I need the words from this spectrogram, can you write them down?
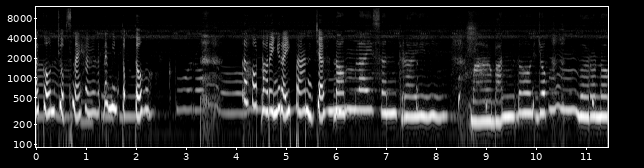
ឲ្យកូនជួបស្នេហាដែលមានទុកទោសខ្ពស់រងររហូតដល់រីងរៃប្រានអញ្ចឹងដំឡៃសិនត្រីបើបានដូចយប់រណោ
